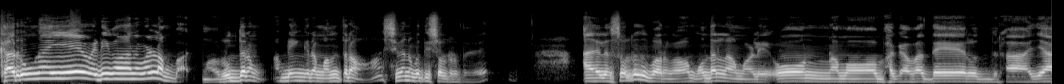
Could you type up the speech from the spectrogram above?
கருணையே வடிவானவள் அம்பாள். ருத்ரம் அப்படிங்கிற மந்திரம் சிவனை பத்தி சொல்றது. அதில் சொல்கிறது பாருங்க முதல் நாமாவளி ஓம் நமோ பகவதே ருத்ராயா.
